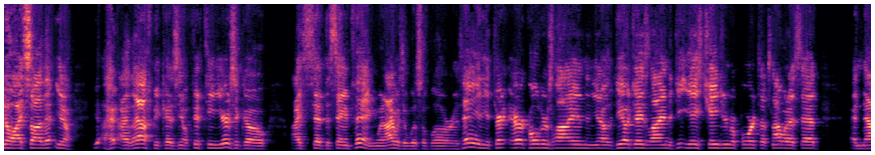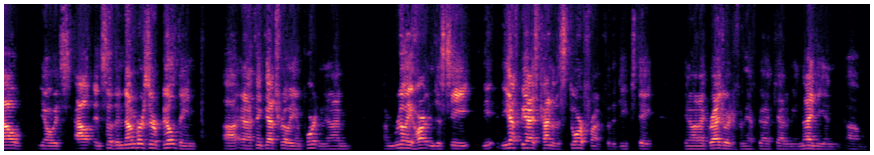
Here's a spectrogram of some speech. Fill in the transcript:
No, I saw that, you know, I, I laugh because, you know, 15 years ago, I said the same thing when I was a whistleblower is, hey, the attorney, Eric Holder's lying and, you know, the DOJ's lying, the DEA's changing reports. That's not what I said. And now, you know, it's out. And so the numbers are building. Uh, and I think that's really important. And I'm, I'm really heartened to see the, the FBI is kind of the storefront for the deep state, you know, and I graduated from the FBI Academy in 90. And um,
